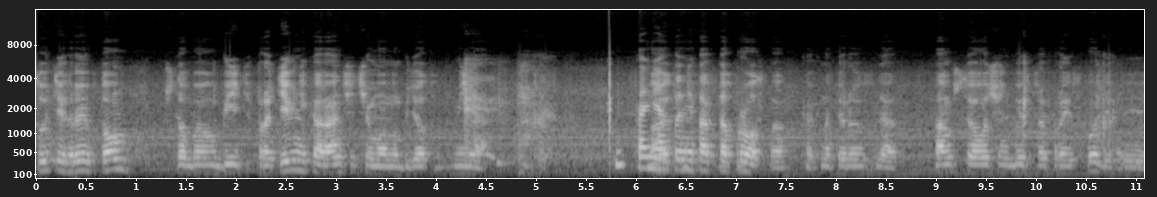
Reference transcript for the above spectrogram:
Суть игры в том, чтобы убить противника раньше, чем он убьет меня. Но Понятно. это не так-то просто, как на первый взгляд. Там все очень быстро происходит, и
